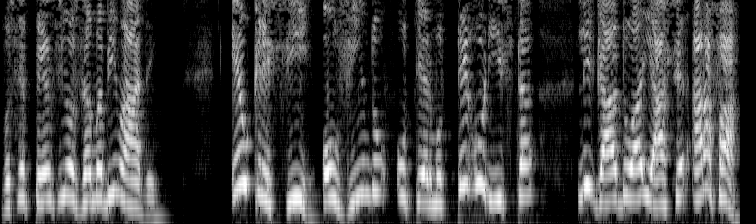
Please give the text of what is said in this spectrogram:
você pensa em Osama Bin Laden. Eu cresci ouvindo o termo terrorista ligado a Yasser Arafat,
